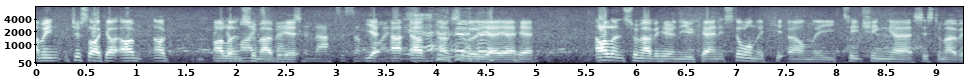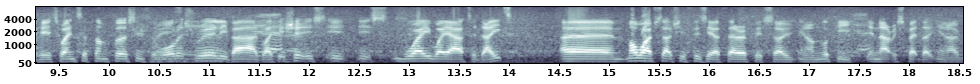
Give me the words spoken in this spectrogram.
I mean, just like I, I, I, I I learned might swim have over here. mentioned that at some Yeah, point. a- a- Yeah. absolutely. Yeah, yeah, yeah. I learned swim over here in the UK, and it's still on the on the teaching uh, system over here to enter thumb first into the water. It's really bad. Like it should, it's, it, it's way way out of date. Um, my wife's actually a physiotherapist, so you know I'm lucky Yeah. in that respect that you know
